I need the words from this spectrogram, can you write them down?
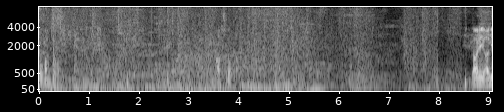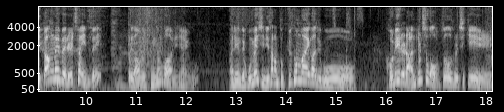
어 깜짝아 아 죽었다 아니 아니 깡 레벨 1차인데? 우리 나오면 죽는 거 아니냐 이거? 아니 근데 고메신 이 사람 도 규선마 해가지고 거리를 안 줄 수가 없어 솔직히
